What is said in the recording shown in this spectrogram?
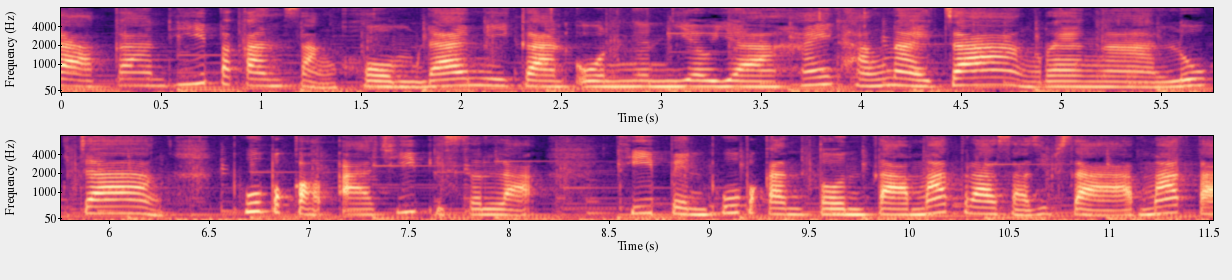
จากการที่ประกันสังคมได้มีการโอนเงินเยียวยาให้ทั้งนายจ้าง แรงงาน ลูกจ้าง ผู้ประกอบอาชีพอิสระ ที่เป็นผู้ประกันตนตามมาตรา 33 มาตร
